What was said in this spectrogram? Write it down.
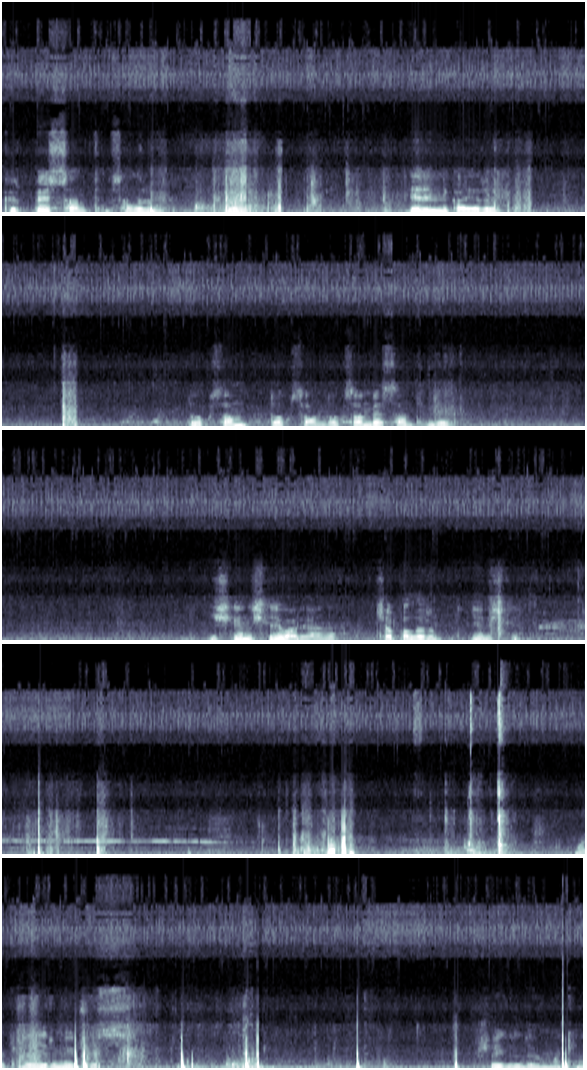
45 santim sanırım derinlik ayarı 90 90 95 santimde iş genişliği var yani çapaların genişliği. Makine 23S. Bu şekilde bir makine.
